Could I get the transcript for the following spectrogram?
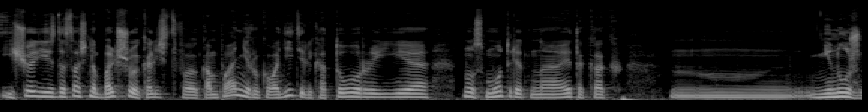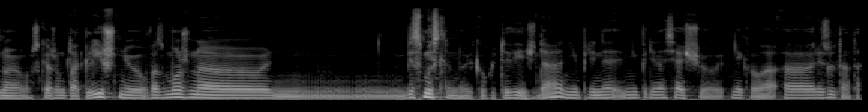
еще есть достаточно большое количество компаний, руководителей, которые ну, смотрят на это как ненужную, скажем так, лишнюю, возможно, бессмысленную какую-то вещь, да, не, прино, не приносящую некого а, результата.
